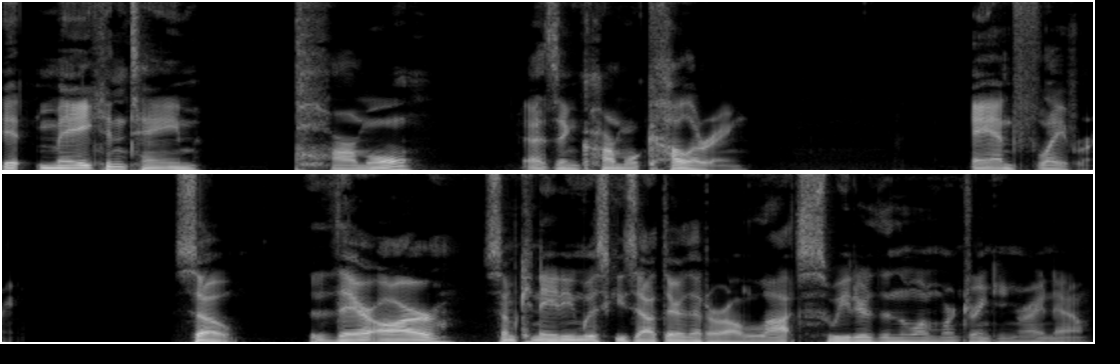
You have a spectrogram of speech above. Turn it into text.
It may contain caramel, as in caramel coloring, and flavoring. So there are some Canadian whiskeys out there that are a lot sweeter than the one we're drinking right now.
